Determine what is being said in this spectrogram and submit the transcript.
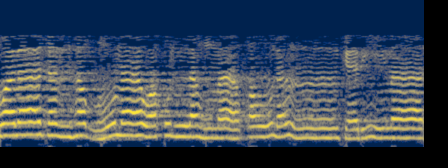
وَلَا تَنْهَرْهُمَا وَقُل لَّهُمَا قَوْلًا كَرِيمًا.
